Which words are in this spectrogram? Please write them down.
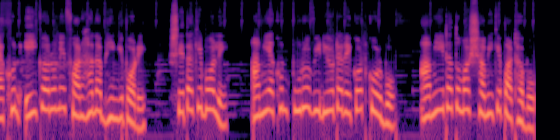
এখন এই কারণে ফারহানা ভেঙে পড়ে। সে তাকে বলে, আমি এখন পুরো ভিডিওটা রেকর্ড করব। আমি এটা তোমার স্বামীকে পাঠাবো।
